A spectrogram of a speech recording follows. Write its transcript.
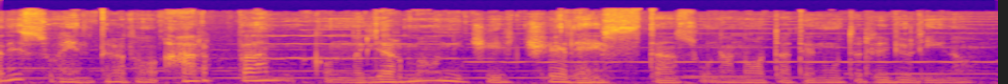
Adesso entrano arpa con gli armonici e celesta su una nota tenuta del violino.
